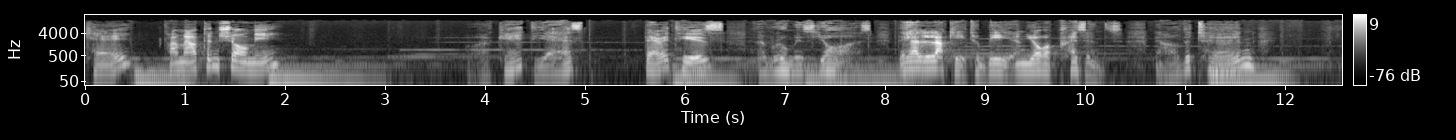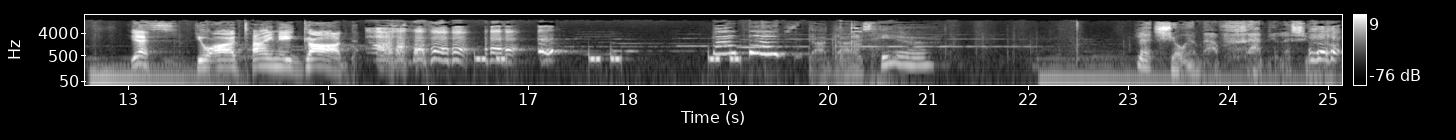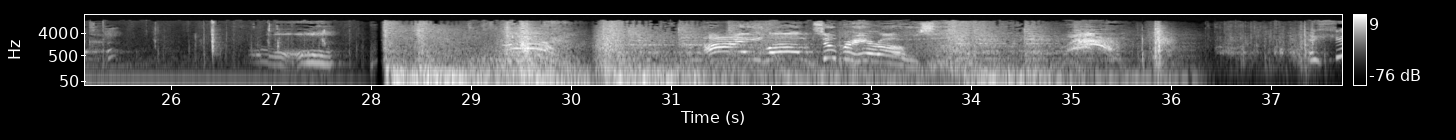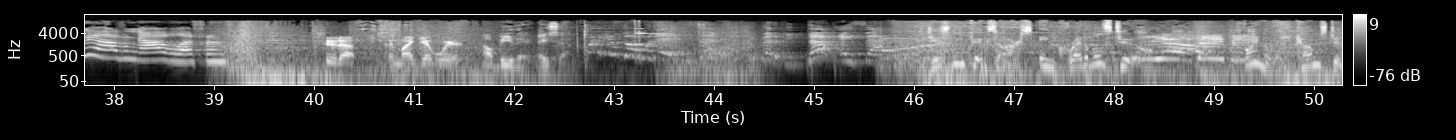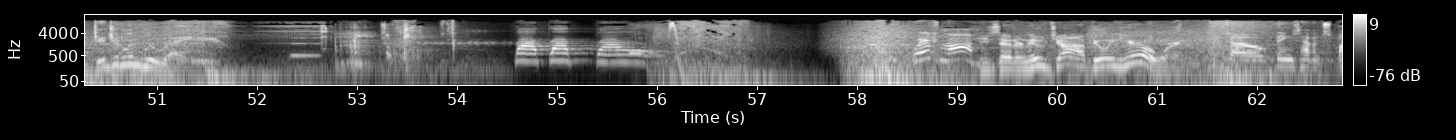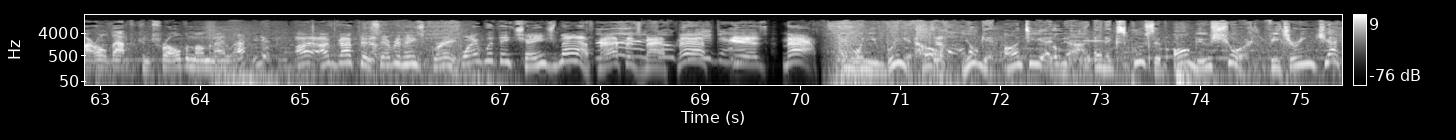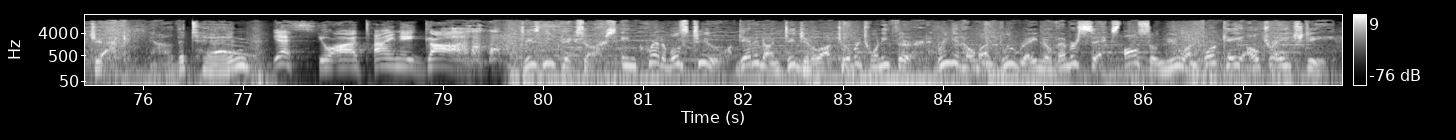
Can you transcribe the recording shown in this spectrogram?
Okay, come out and show me. It, yes. There it is. The room is yours. They are lucky to be in your presence. Now the turn. Yes, you are a tiny god. Dada is here. Let's show him how fabulous you look. superheroes! Is she having adolescence? Suit up. It might get weird. I'll be there ASAP. Where are you going in? You better be back ASAP. Disney Pixar's Incredibles 2 Yeah, baby! finally comes to digital and Blu-ray. Where's mom? She's at her new job doing hero work. So things haven't spiraled out of control the moment I left? I, I've got this. Everything's great. Why would they change math? Math is math. okay, math Dad. is math. And when you bring it home, you'll get Auntie Edna, an exclusive all-new short featuring Jack Jack. Now the turn. Yes, you are a tiny god. Disney Pixar's Incredibles 2. Get it on digital October 23rd. Bring it home on Blu-ray November 6th. Also new on 4K Ultra HD.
